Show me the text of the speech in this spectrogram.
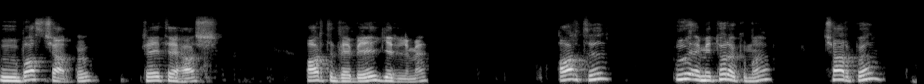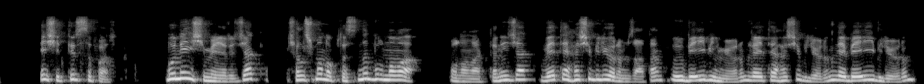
I bas çarpı RTH artı VB'ye gerilime artı I emitör akımı çarpı eşittir 0. Bu ne işime yarayacak? Çalışma noktasında bulmama olanak tanıyacak. VTH'ı biliyorum zaten. IB'yi bilmiyorum. RTH'ı biliyorum. VB'yi biliyorum.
